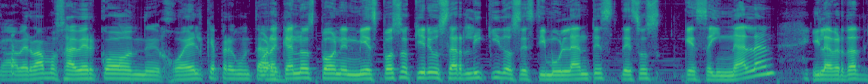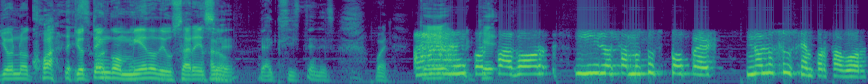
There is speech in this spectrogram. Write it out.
No, a ver, vamos a ver con eh, Joel, ¿qué pregunta? Por hay? acá nos ponen, mi esposo quiere usar líquidos estimulantes de esos que se inhalan y la verdad yo no, yo son tengo miedo de usar eso. ver, ya existen eso. Bueno, Ay, ¿qué- por qué- favor, sí, los famosos poppers, no los usen, por favor.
